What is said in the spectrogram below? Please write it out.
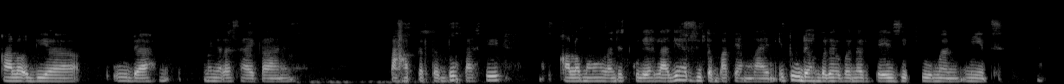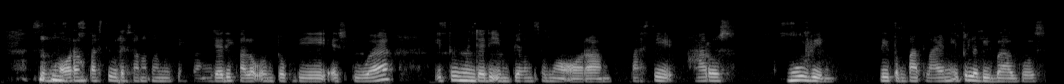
kalau dia udah menyelesaikan tahap tertentu pasti kalau mau lanjut kuliah lagi harus di tempat yang lain. Itu udah benar-benar basic human needs. Semua orang pasti udah sangat mementingkan. Jadi kalau untuk di S2 itu menjadi impian semua orang. Pasti harus moving di tempat lain itu lebih bagus.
